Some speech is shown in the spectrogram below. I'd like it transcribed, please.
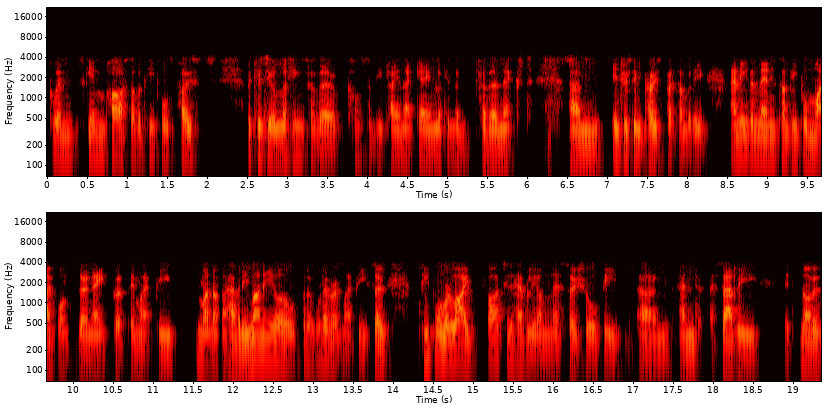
skim skim past other people's posts because you're looking for the constantly playing that game, looking for the next um, interesting post by somebody. And even then, some people might want to donate, but they might be might not have any money or whatever it might be. So people rely far too heavily on their social feeds, um, and sadly, it's not as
